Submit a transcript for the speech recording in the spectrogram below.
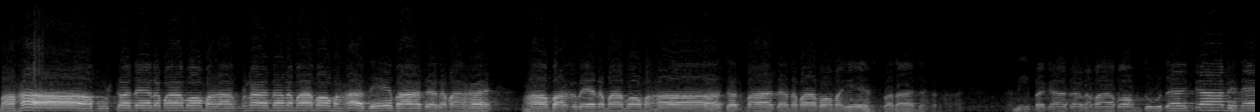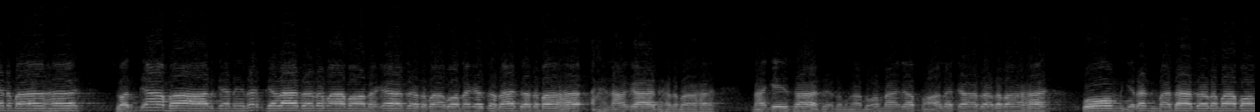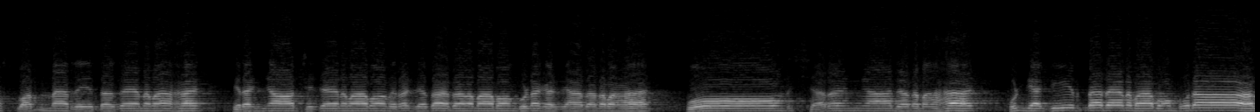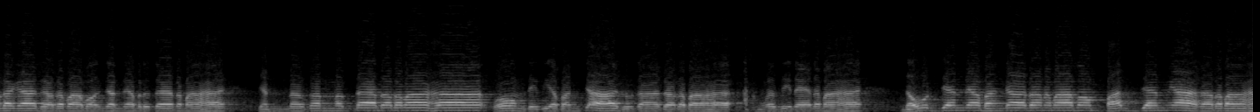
महाभोगिने नमः अप्रभवे नमामो मा भीराज नमामो मा तुष्टने नमः महादेवाय नमः महाभागवे नमामो महाधर्माय नमामो महेश्वराय नमः समीपगाय नमामो दूरगाभिने नमः स्वर्गाभार्गनिरर्गलाय नमामो नगाय नमामो नगधराय नमः नागाय नमः नागेशाय नमामो नागपालकाय नमः ॐ हिरण्मदाय नमामो स्वर्णरेतसे नमः हिरण्याक्षिजय नमामो विरजताय नमामो गुणगण्याय नमः ॐ शरण्याय नमः पुण्यकीर्तनाय नमामो पुराणगाय नमामो जन्यमृताय नमः जन्नसन्नद्धाय नमः ॐ दिव्यपञ्चारुदाय नमः वसिने नमः दौर्जन्यभङ्गाय नमामो पर्जन्याय नमः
